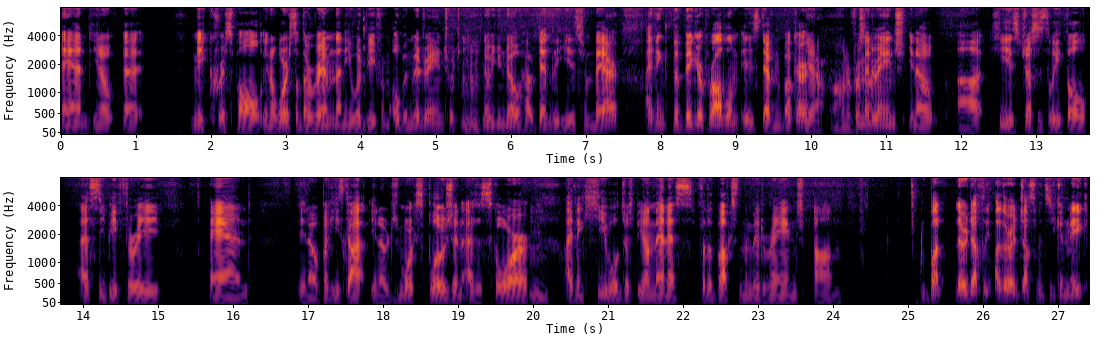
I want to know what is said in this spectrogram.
And you know, uh, make Chris Paul, you know, worse at the rim than he would be from open mid range, which you know you know how deadly he is from there. I think the bigger problem is Devin Booker. Yeah, 100%. From mid range, you know, uh, he is just as lethal as CP3, and you know, but he's got you know just more explosion as a scorer. I think he will just be a menace for the Bucks in the mid range. Um, but there are definitely other adjustments you can make,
